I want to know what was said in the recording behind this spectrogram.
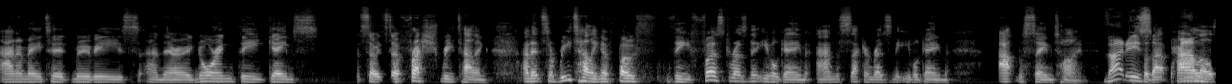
animated movies and they're ignoring the games. So it's a fresh retelling. And it's a retelling of both the first Resident Evil game and the second Resident Evil game at the same time. that is so that parallels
